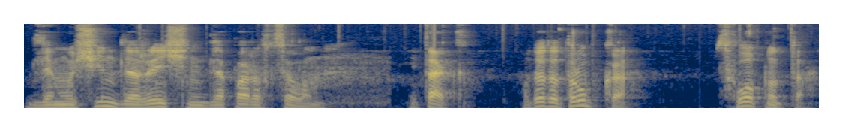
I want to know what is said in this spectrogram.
Для мужчин, для женщин, для пары в целом. Итак, вот эта трубка схлопнута.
